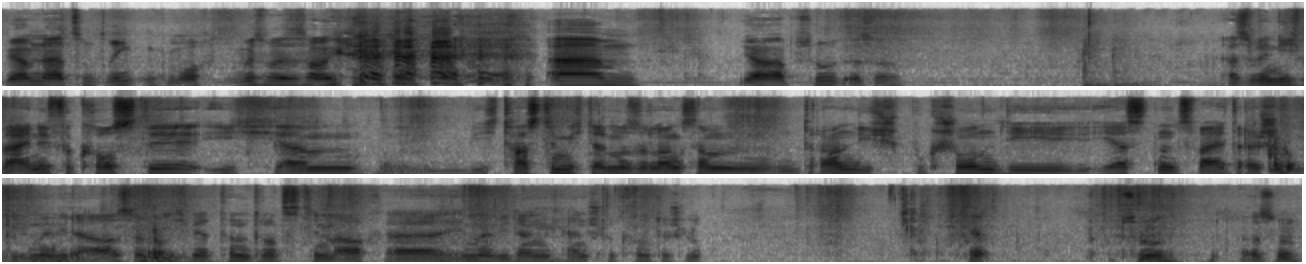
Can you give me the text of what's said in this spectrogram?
Wir haben ihn auch zum Trinken gemacht, muss man sagen. ähm, ja, absolut. Also, Also wenn ich Weine verkoste, ich, ähm, ich taste mich da immer so langsam dran. Ich spuck schon die ersten zwei, drei Schlucke immer wieder aus, aber ich werde dann trotzdem auch äh, immer wieder einen kleinen Schluck runterschlucken. ja, absolut. Also,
